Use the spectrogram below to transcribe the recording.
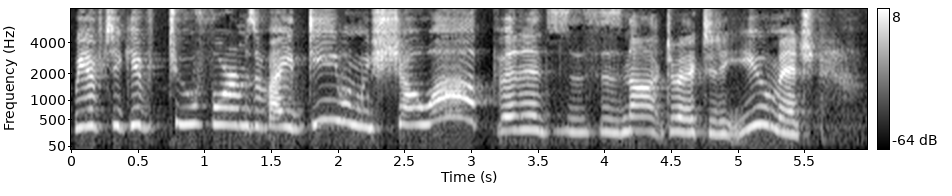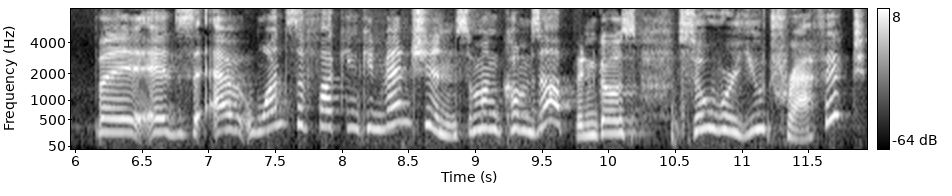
We have to give two forms of ID when we show up, and it's this is not directed at you, Mitch, but it's once a fucking convention, someone comes up and goes, "So were you trafficked?"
